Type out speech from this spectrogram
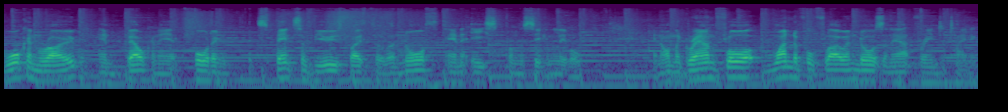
walk-in robe and balcony affording expansive views both to the north and east from the second level. And on the ground floor, wonderful flow indoors and out for entertaining.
